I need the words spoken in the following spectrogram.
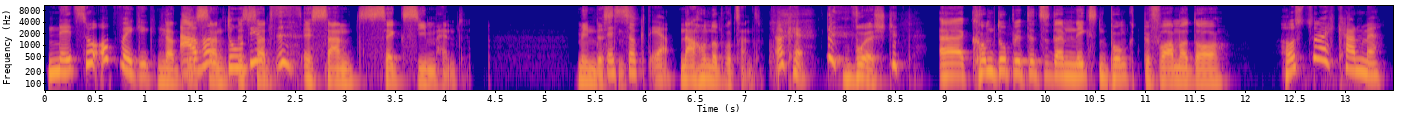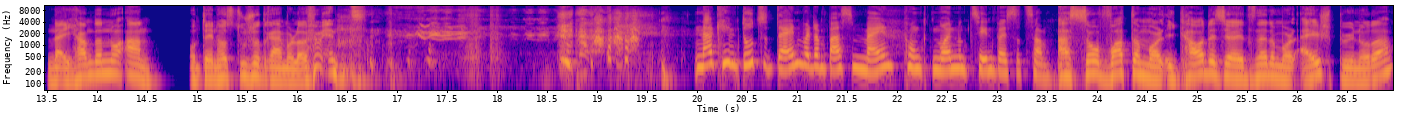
nicht so abwegig. Na, Aber es, sind, du es, dir. sind, es sind sechs, sieben Hände. Mindestens. Das sagt er. Na, 100 Prozent. Okay. Wurscht. äh, komm du bitte zu deinem nächsten Punkt, bevor wir da. Hast du euch keinen mehr? Na, ich habe dann nur einen. Und den hast du schon dreimal erwähnt. Na, komm du zu deinen, weil dann passen mein Punkt 9 und 10 besser zusammen. Ach so, warte mal. Ich kann das ja jetzt nicht einmal einspülen, oder?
